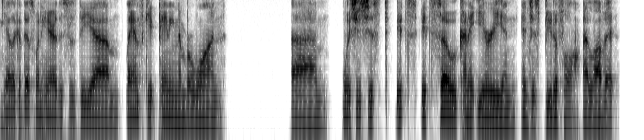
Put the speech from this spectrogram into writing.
Yeah, look at this one here. This is the um, landscape painting number one, um, which is just it's it's so kind of eerie and and just beautiful. I love it.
